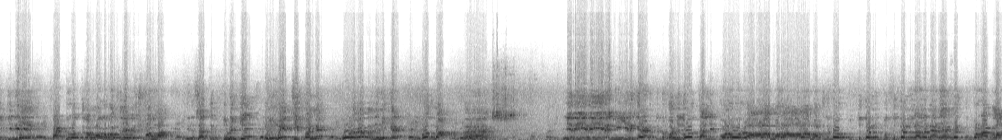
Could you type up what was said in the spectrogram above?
நிக்குது. கட்டுவத்தில முகவத்திலே வச்சு பண்ணலாம் இது சத்து துணிஞ்சு நீ முயற்சி பண்ணு கூடவே வந்து நிக்க. போதுமா. இரு இரு இரு. நீ இருக்கிற இடத்துக்கு கொஞ்சம் தூரம் தள்ளி போன ஒரு ஆலா மரம் ஆலா மரத்துக்கிட்ட ஒரு புத்துக்கண்ணு புத்துக்கண்ணுல எல்லாம் நிறைய பேர் கூப்பிடுறாங்களா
